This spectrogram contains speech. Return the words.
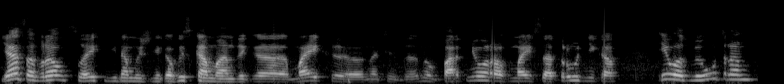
Я собрал своих единомышленников из команды, э, моих э, значит, ну, партнеров, моих сотрудников. И вот мы утром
